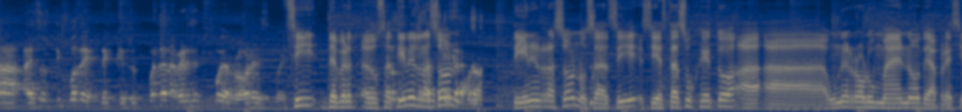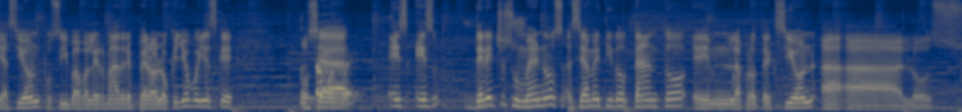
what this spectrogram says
a, a esos tipos de, de que se puedan haber ese tipo de errores, güey. sí, de verdad, o sea, tienes razón. Tienen razón, o sea, sí, si está sujeto a, a un error humano de apreciación, pues sí va a valer madre, pero a lo que yo voy es que, o Estamos, sea, es, es derechos humanos se ha metido tanto en la protección a, a los,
